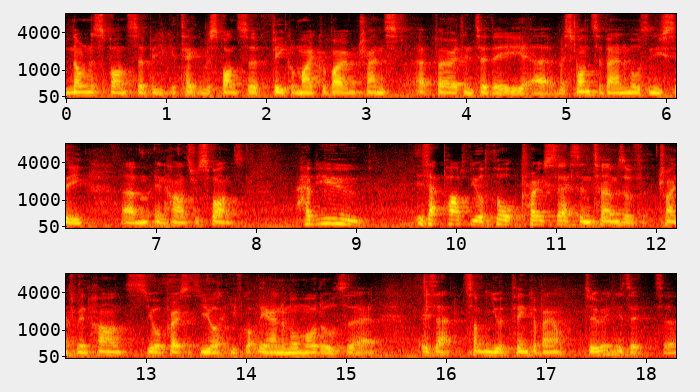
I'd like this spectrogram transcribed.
non-responsive, but you could take the responsive fecal microbiome, transfer it into the uh, responsive animals, and you see um, enhanced response. Have you, is that part of your thought process in terms of trying to enhance your process? you have got the animal models there. Is that something you would think about doing? Is it uh,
